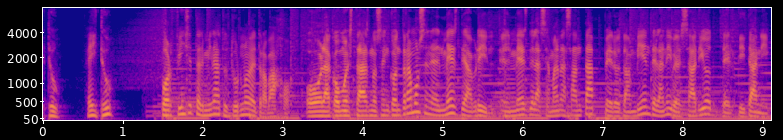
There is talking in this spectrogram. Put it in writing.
tú, hey tú. Por fin se termina tu turno de trabajo. Hola, ¿cómo estás? Nos encontramos en el mes de abril, el mes de la Semana Santa, pero también del aniversario del Titanic.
